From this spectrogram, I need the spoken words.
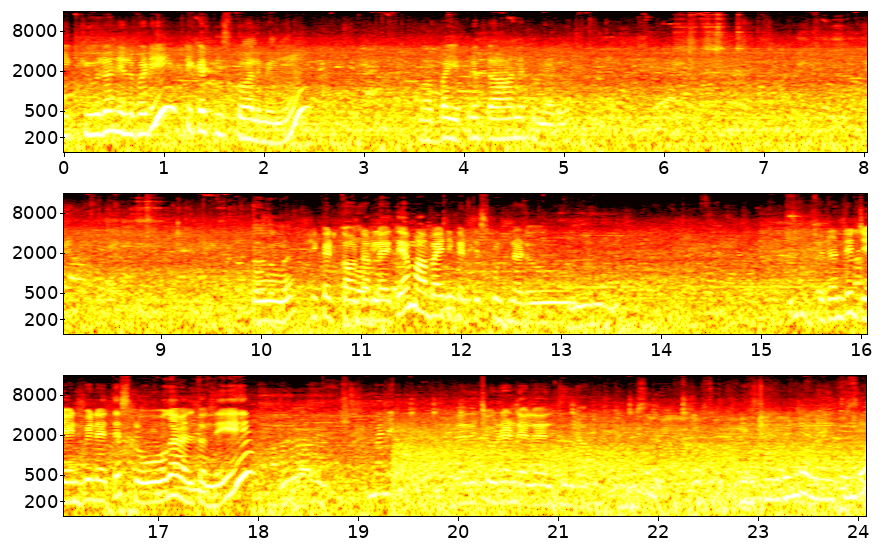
ఈ క్యూలో నిలబడి టికెట్ తీసుకోవాలి మేము. మా అబ్బాయి ఎప్పుడెప్పుడు అన్నట్టున్నాడు టికెట్ కౌంటర్లో అయితే మా అబ్బాయి టికెట్ తీసుకుంటున్నాడు. చూడండి జైంట్ వీల్ అయితే స్లోగా వెళ్తుంది. అది చూడండి ఎలా వెళ్తుందో. ఇది చూడండి ఎలా వెళ్తుందో.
